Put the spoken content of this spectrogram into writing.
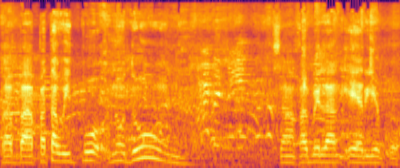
Paba, patawid po, no, doon. Sa kabilang area po.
